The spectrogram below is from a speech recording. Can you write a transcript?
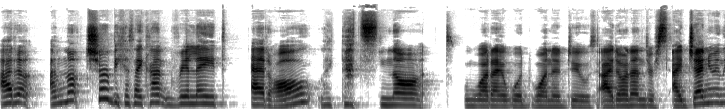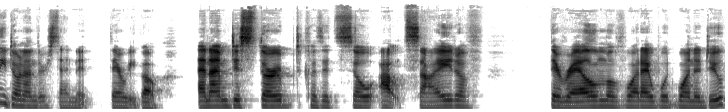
I don't I'm not sure because I can't relate at all. Like that's not what I would want to do. I don't understand I genuinely don't understand it. There we go. And I'm disturbed because it's so outside of the realm of what I would want to do.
